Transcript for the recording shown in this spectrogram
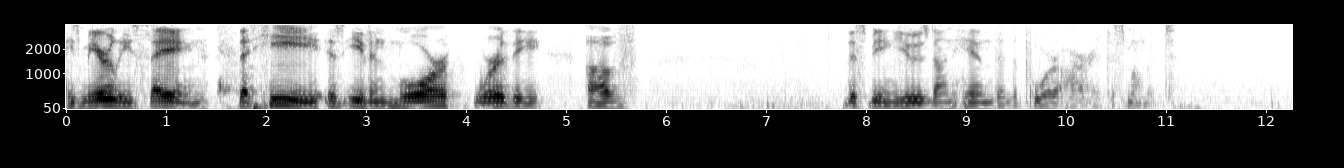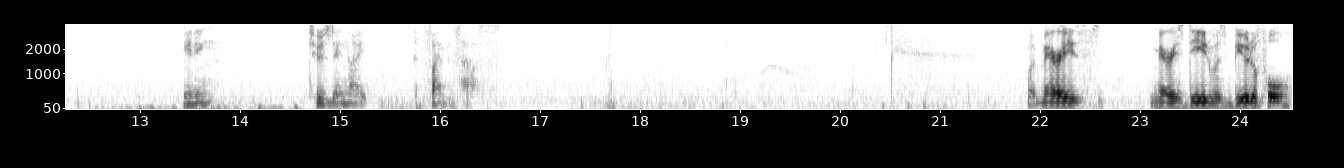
He's merely saying that he is even more worthy of this being used on him than the poor are at this moment. Meeting Tuesday night at Simon's house. What Mary's Mary's deed was beautiful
